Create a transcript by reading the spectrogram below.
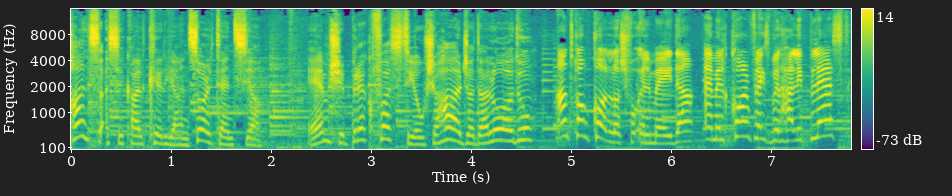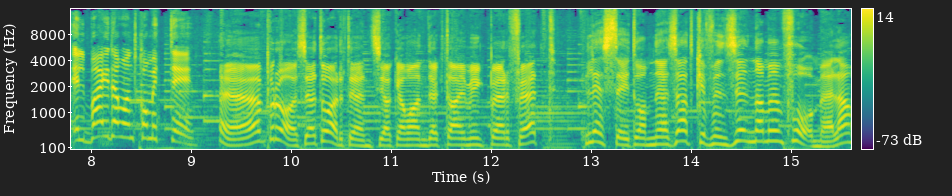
Ħan saqsik għal kirjan sortenzja. Hemm xi breakfast jew xi ħaġa dal-għodu? Għandkom kollox fuq il-mejda, hemm il-cornflakes bil-ħalib lest, il-bajda għandkom it-te. Eh, proset ortenzja kemm għandek timing perfett. L-estejtom neżat kif inżilna minn fuq mela.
